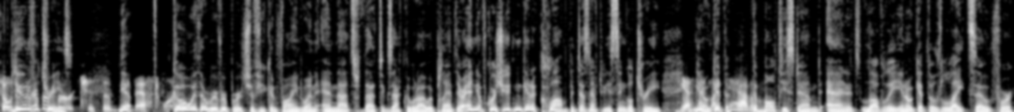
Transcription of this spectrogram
So beautiful the river trees. birch is the, Yeah, the best one. Go with a river birch if you can find one, and that's that's exactly what I would plant there. And of course, you can get a clump. It doesn't have to be a single tree. Yes, you know, I'd get like the the multi-stemmed, and it's lovely. You know, get those lights out for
